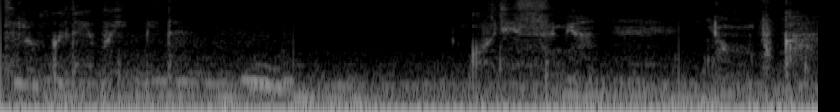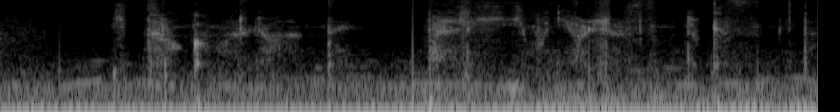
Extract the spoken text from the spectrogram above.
트렁크 내부입니다. 곧 있으면 영부가 이 트렁크 문을 여는데 빨리 이 문이 열렸으면 좋겠습니다.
